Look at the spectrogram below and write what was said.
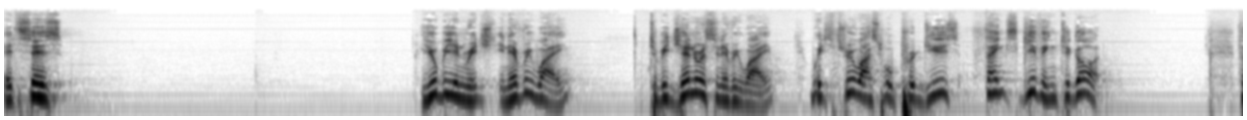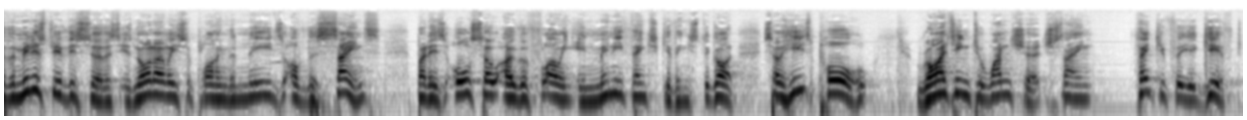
It says, You'll be enriched in every way, to be generous in every way, which through us will produce thanksgiving to God. For the ministry of this service is not only supplying the needs of the saints, but is also overflowing in many thanksgivings to God. So here's Paul writing to one church saying, Thank you for your gift.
